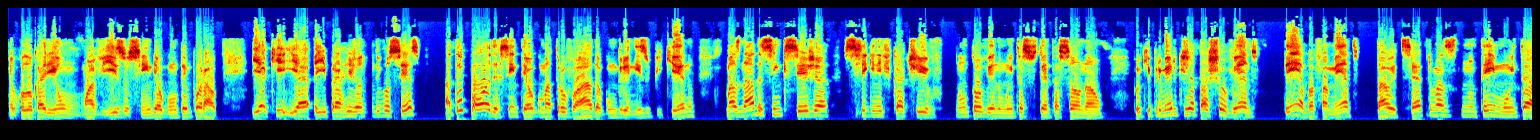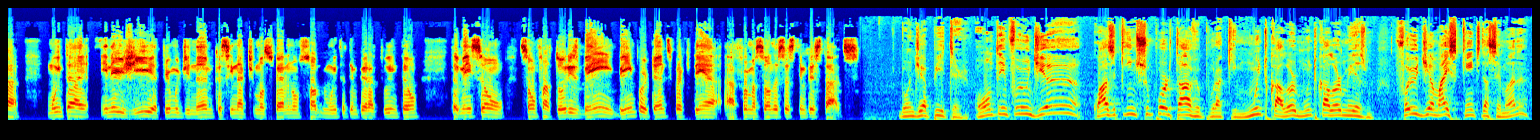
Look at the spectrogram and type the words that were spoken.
eu colocaria um, um aviso assim de algum temporal. E aqui e, e para a região de vocês até pode, assim, ter alguma trovada, algum granizo pequeno, mas nada assim que seja significativo. Não estou vendo muita sustentação, não. Porque primeiro que já está chovendo, tem abafamento, tal, etc., mas não tem muita, muita energia termodinâmica assim na atmosfera, não sobe muita temperatura, então também são, são fatores bem, bem importantes para que tenha a formação dessas tempestades. Bom dia, Peter. Ontem foi um dia quase que insuportável por aqui. Muito calor, muito calor mesmo. Foi o dia mais quente da semana?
